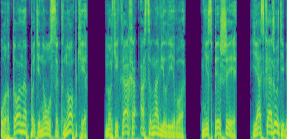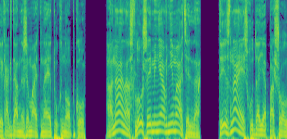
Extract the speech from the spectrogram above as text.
Уртона потянулся к кнопке, но Кикаха остановил его. «Не спеши. Я скажу тебе, когда нажимать на эту кнопку. Анана, слушай меня внимательно. Ты знаешь, куда я пошел.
